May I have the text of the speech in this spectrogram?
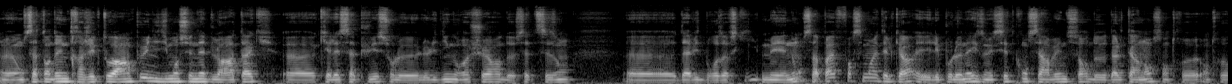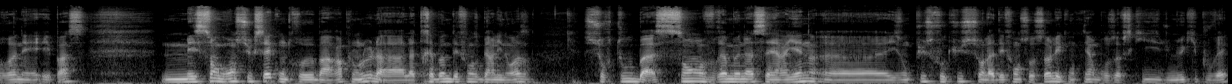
on s'attendait à une trajectoire un peu unidimensionnelle de leur attaque qui allait s'appuyer sur le, leading rusher de cette saison, David Brozowski. Mais non, ça n'a pas forcément été le cas et les Polonais ils ont essayé de conserver une sorte d'alternance entre, entre run et, passe. Mais sans grand succès contre, bah, rappelons-le, la, très bonne défense berlinoise. Surtout bah, sans vraie menace aérienne, euh, ils ont pu se focus sur la défense au sol et contenir Brozovski du mieux qu'ils pouvaient.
